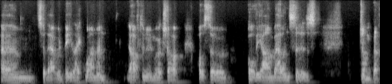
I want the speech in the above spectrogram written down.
Um, so that would be like one afternoon workshop. Also, all the arm balances, jump back,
